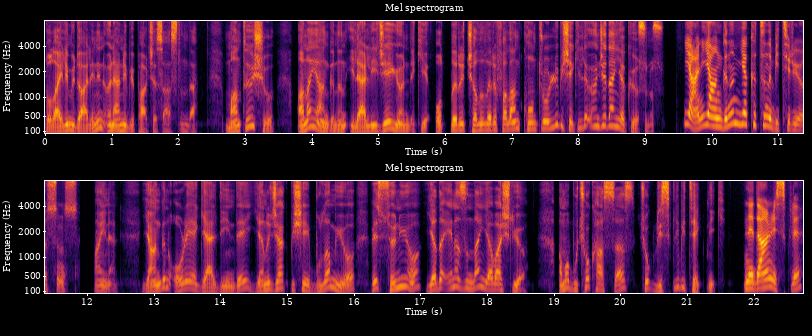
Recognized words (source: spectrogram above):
dolaylı müdahalenin önemli bir parçası aslında. Mantığı şu, ana yangının ilerleyeceği yöndeki otları, çalıları falan kontrollü bir şekilde önceden yakıyorsunuz. Yani yangının yakıtını bitiriyorsunuz. Aynen. Yangın oraya geldiğinde yanacak bir şey bulamıyor ve sönüyor ya da en azından yavaşlıyor. Ama bu çok hassas, çok riskli bir teknik. Neden riskli?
